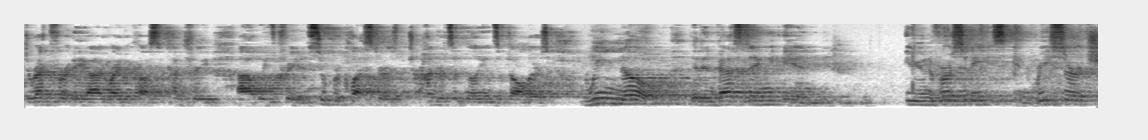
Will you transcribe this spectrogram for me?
direct for AI right across the country. we've created super clusters, which are hundreds of millions of dollars. We know that investing in universities, in research,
